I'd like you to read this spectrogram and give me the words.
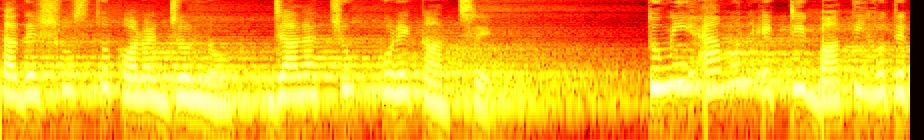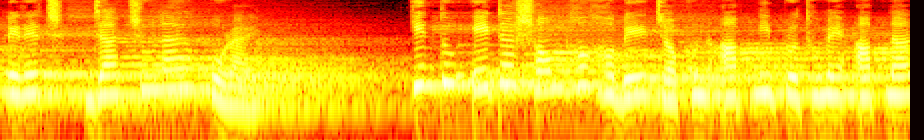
তাদের সুস্থ করার জন্য যারা চুপ করে কাঁদছে। তুমি এমন একটি বাতি হতে পেরেছ যা চুলায় পোড়ায়। কিন্তু এটা সম্ভব হবে যখন আপনি প্রথমে আপনার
